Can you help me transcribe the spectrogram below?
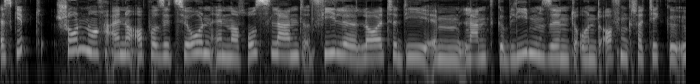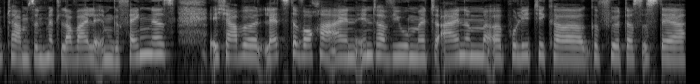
Es gibt schon noch eine Opposition in Russland. Viele Leute, die im Land geblieben sind und offen Kritik geübt haben, sind mittlerweile im Gefängnis. Ich habe letzte Woche ein Interview mit einem äh, Politiker geführt. Das ist der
